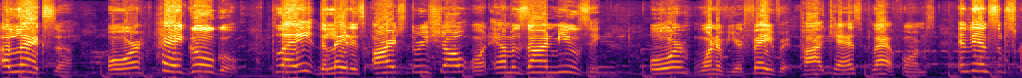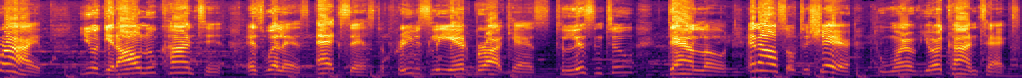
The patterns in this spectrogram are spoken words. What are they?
Alexa, or Hey Google, play the latest RH3 Show on Amazon Music or one of your favorite podcast platforms and then subscribe. You'll get all new content as well as access to previously aired broadcasts to listen to, download, and also to share to one of your contacts.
